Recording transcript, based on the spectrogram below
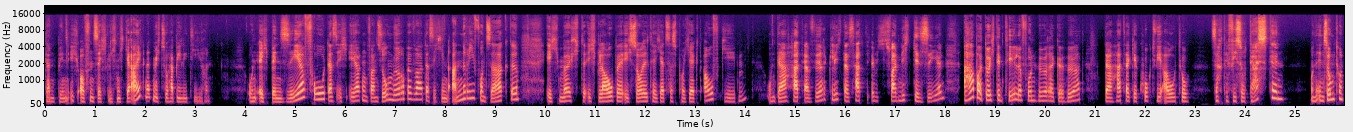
dann bin ich offensichtlich nicht geeignet, mich zu habilitieren. Und ich bin sehr froh, dass ich irgendwann so mürbe war, dass ich ihn anrief und sagte, ich möchte, ich glaube, ich sollte jetzt das Projekt aufgeben. Und da hat er wirklich, das hat ich zwar nicht gesehen, aber durch den Telefonhörer gehört, da hat er geguckt wie Auto, sagte, wieso das denn? Und in so einem Ton,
